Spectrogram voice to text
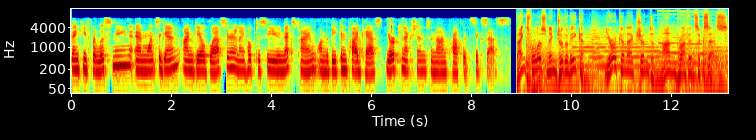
Thank you for listening. And once again, I'm Gail Glasser, and I hope to see you next time on the Beacon Podcast, Your Connection to Nonprofit Success. Thanks for listening to The Beacon, your connection to nonprofit success.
